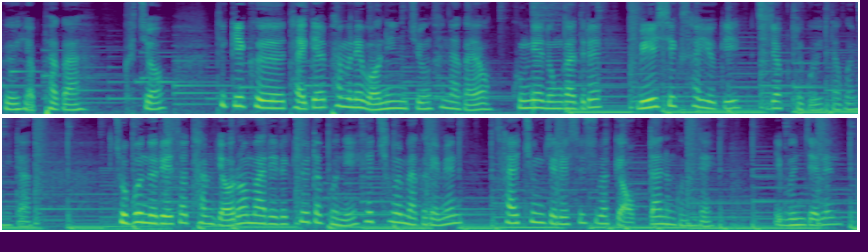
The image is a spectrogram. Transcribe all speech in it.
그 여파가 크죠. 특히 그 달걀 파문의 원인 중 하나가요. 국내 농가들의 밀식 사육이 지적되고 있다고 합니다. 좁은 우리에서 닭 여러 마리를 키우다 보니 해충을 막으려면 살충제를 쓸 수밖에 없다는 건데 이 문제는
